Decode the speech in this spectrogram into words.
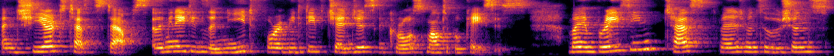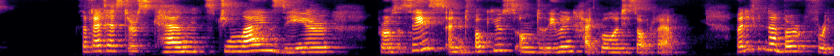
and shared test steps, eliminating the need for repetitive changes across multiple cases. By embracing test management solutions, software testers can streamline their processes and focus on delivering high quality software. Benefit number three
